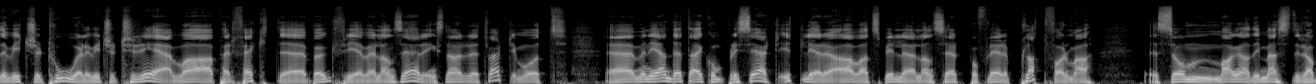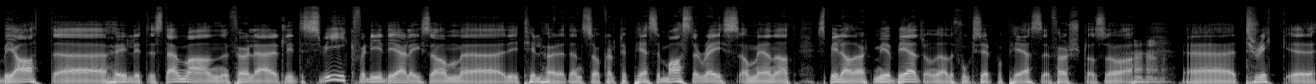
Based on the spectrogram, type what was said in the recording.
The Witcher 2 eller Witcher 3 var perfekte bugfrie ved lansering, snarere tvert imot. Eh, men igjen, dette er komplisert ytterligere av at spillet er lansert på flere plattformer som mange av de mest rabiate, høylytte stemmene føler jeg er et lite svik, fordi de liksom eh, De tilhører den såkalte PC Master Race og mener at spillet hadde vært mye bedre om de hadde fokusert på PC først, og så uh, trick uh,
